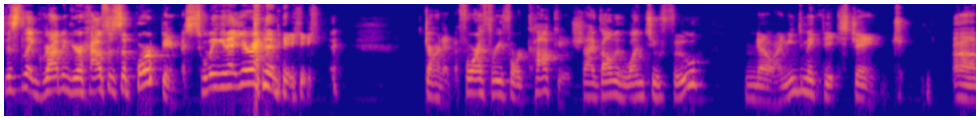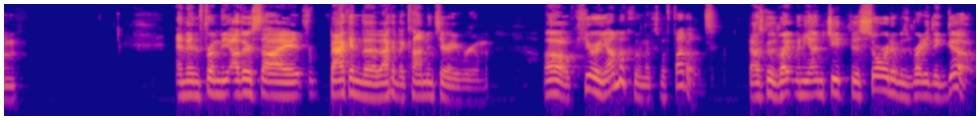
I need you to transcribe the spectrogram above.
This is like grabbing your house's support beam, swinging at your enemy. Darn it, before I 3-4 Kaku, should I have gone with 1-2 Fu? No, I need to make the exchange. Um, and then from the other side, back in the back in the commentary room, oh, Kiriyama-kun looks befuddled. That was because right when he unsheathed his sword and was ready to go,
